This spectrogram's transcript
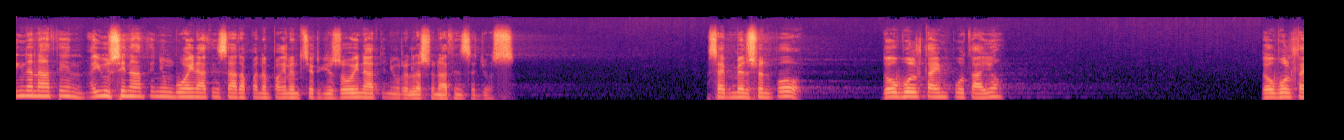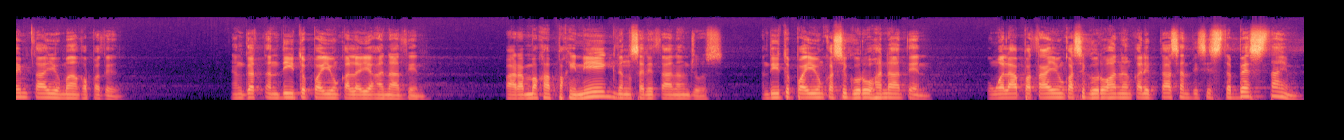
tingnan natin, ayusin natin yung buhay natin sa harapan ng Panginoon, seryosohin natin yung relasyon natin sa Diyos. As I've mentioned po, double time po tayo. Double time tayo mga kapatid. Hanggat andito pa yung kalayaan natin para makapakinig ng salita ng Diyos. Andito pa yung kasiguruhan natin. Kung wala pa tayong kasiguruhan ng kaligtasan, this is the best time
